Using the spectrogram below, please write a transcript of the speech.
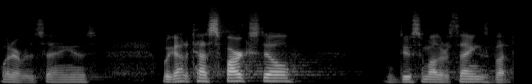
whatever the saying is. We got to test spark still, do some other things, but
